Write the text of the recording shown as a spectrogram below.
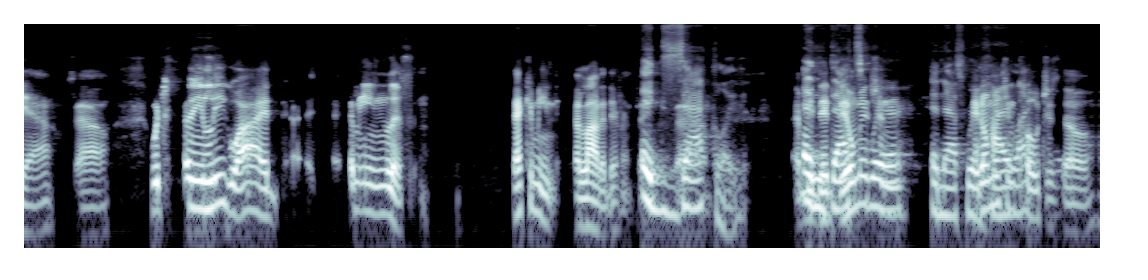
Yeah. So, which I mean, league wide. I mean, listen, that can mean a lot of different things. um, Exactly, I mean, and they, that's mention where and that's where they don't mention coaches though,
